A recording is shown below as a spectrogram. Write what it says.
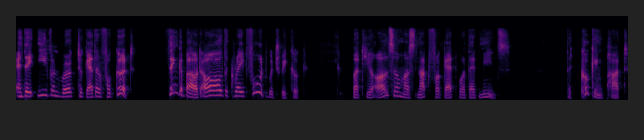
And they even work together for good Think about all the great food which we cook. But you also must not forget what that means. The cooking pot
